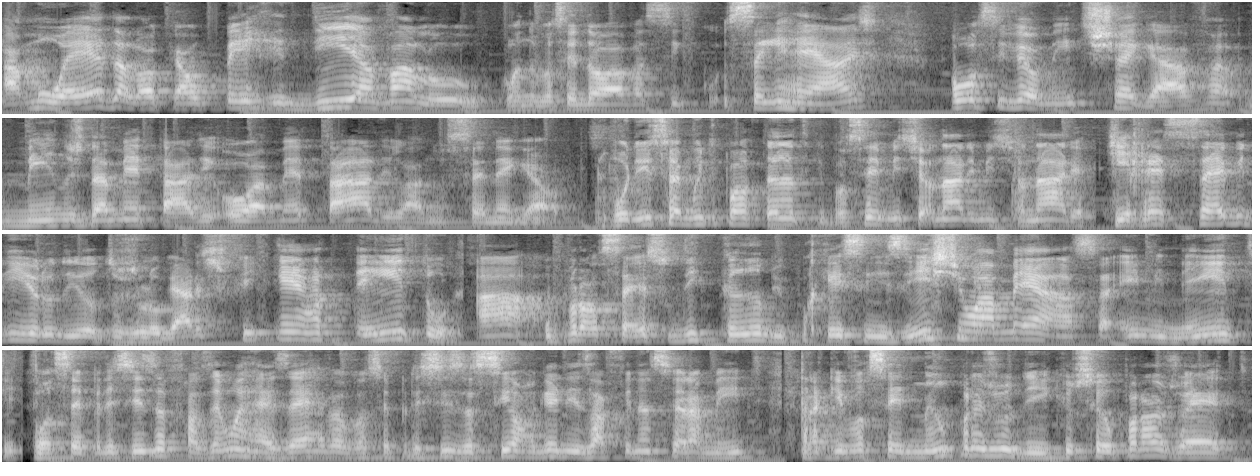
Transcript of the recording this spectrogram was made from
a moeda local perdia valor. Quando você doava 100 reais, possivelmente chegava menos da metade ou a metade lá no Senegal. Por isso é muito importante que você, missionário e missionária, que recebe dinheiro de outros lugares, fiquem atento ao processo de câmbio, porque se existe uma ameaça eminente, você precisa fazer uma reserva, você precisa se organizar financeiramente para que você não prejudique o seu projeto.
